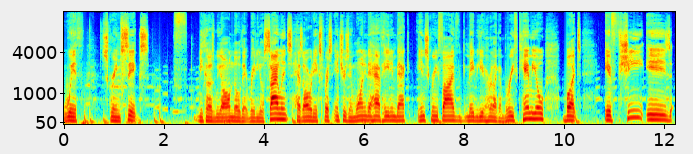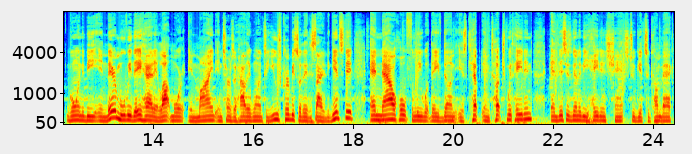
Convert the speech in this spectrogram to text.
with Scream 6 because we all know that Radio Silence has already expressed interest in wanting to have Hayden back in Scream 5, maybe giving her like a brief cameo, but if she is going to be in their movie, they had a lot more in mind in terms of how they wanted to use Kirby, so they decided against it. And now, hopefully, what they've done is kept in touch with Hayden, and this is going to be Hayden's chance to get to come back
